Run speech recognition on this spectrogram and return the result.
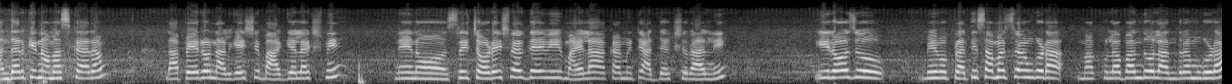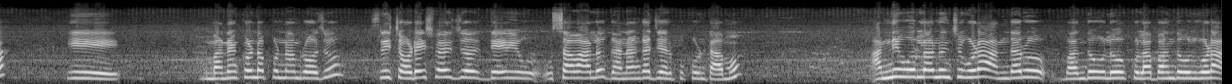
అందరికీ నమస్కారం. నా పేరు నల్గేషి భాగ్యలక్ష్మి. నేను శ్రీ చౌడేశ్వర దేవి మహిళా కమిటీ అధ్యక్షురాల్ని. ఈరోజు మేము ప్రతి సంవత్సరం కూడా మా కుల బంధువులందరం కూడా ఈ మనకొండ పున్నం రోజు శ్రీ చౌడేశ్వర దేవి ఉత్సవాలు ఘనంగా జరుపుకుంటాము. అన్ని ఊర్ల నుంచి కూడా అందరూ బంధువులు కుల బంధువులు కూడా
